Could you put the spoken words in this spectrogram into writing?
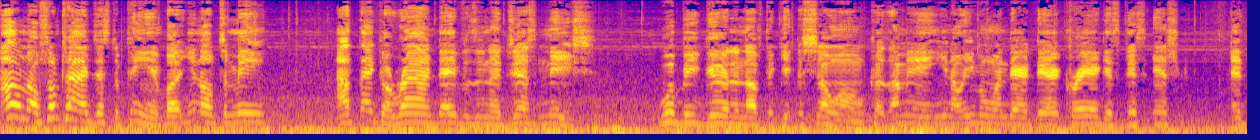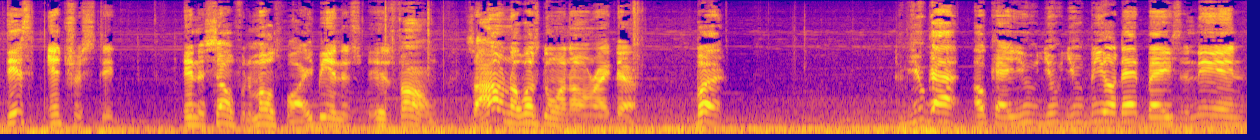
I don't know, sometimes just opinion, but you know, to me, I think a Ryan Davis and a just niche would be good enough to get the show on. Cause I mean, you know, even when they're there, Kraig is disinterested disinterested in the show for the most part. He be in his, his phone. So I don't know what's going on right there. But if you got okay, you you you build that base and then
